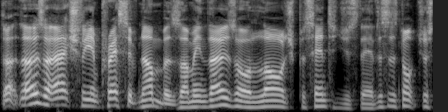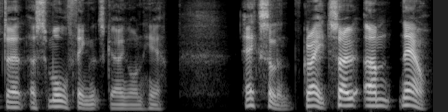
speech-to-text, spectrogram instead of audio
Th- those are actually impressive numbers. I mean, those are large percentages there. This is not just a, a small thing that's going on here. Excellent, great. So um, now,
